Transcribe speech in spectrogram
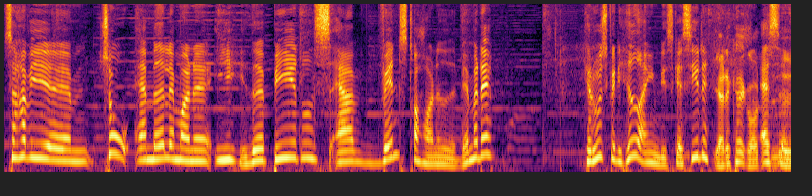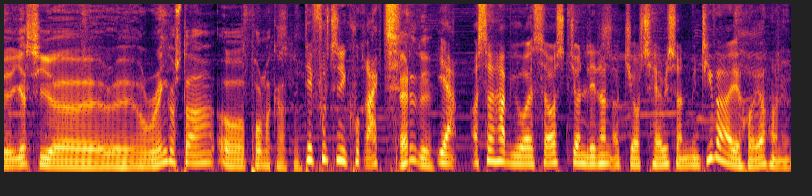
Så har vi øh, to af medlemmerne i The Beatles er venstrehåndede. Hvem er det? Kan du huske, hvad de hedder egentlig? Skal jeg sige det? Ja, det kan jeg godt. Altså- Altså, jeg siger øh, Ringo Starr og Paul McCartney. Det er fuldstændig korrekt. Er det det? Ja, og så har vi jo altså også John Lennon og George Harrison, men de var øh, højrehåndede.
